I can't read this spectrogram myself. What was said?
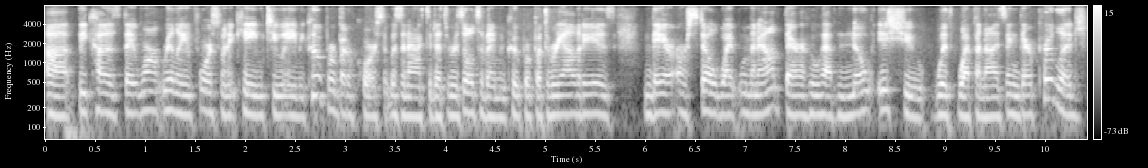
uh, because they weren't really enforced when it came to Amy Cooper, but of course it was enacted as a result of Amy Cooper. But the reality is there are still white women out there who have no issue with weaponizing their privilege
